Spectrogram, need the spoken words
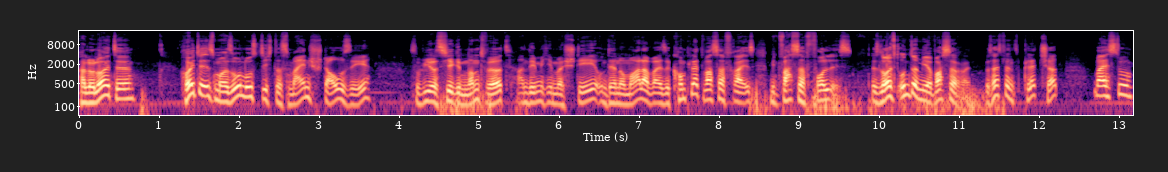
Hallo Leute, heute ist mal so lustig, dass mein Stausee, so wie das hier genannt wird, an dem ich immer stehe und der normalerweise komplett wasserfrei ist, mit Wasser voll ist. Es läuft unter mir Wasser rein. Das heißt, wenn es plätschert, weißt du,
